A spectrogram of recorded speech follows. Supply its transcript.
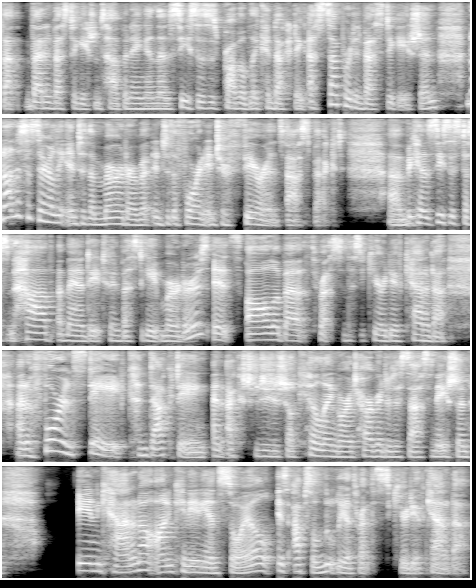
that that investigation's happening and then CSIS is probably conducting a separate investigation, not necessarily into the murder but into the foreign interference aspect. um, because CSIS doesn't have a mandate to investigate murders. It's all about threats to the security of Canada. And a foreign state conducting an extrajudicial killing or a targeted assassination in Canada on Canadian soil is absolutely a threat to the security of Canada.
